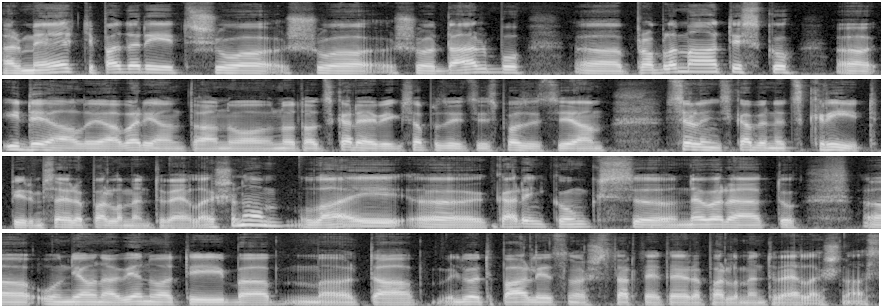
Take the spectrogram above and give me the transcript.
ar mērķi mērķi padarīt šo, šo, šo darbu uh, problemātisku. Uh, ideālajā variantā no, no tādas karavīgas opozīcijas pozīcijām Siliņas kabinets krīt pirms Eiroparlamenta vēlēšanām, lai uh, Kariņkungs uh, nevarētu uh, un jaunā vienotība uh, tā ļoti pārliecinoši startēt Eiroparlamenta vēlēšanās.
